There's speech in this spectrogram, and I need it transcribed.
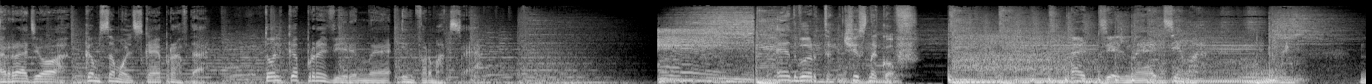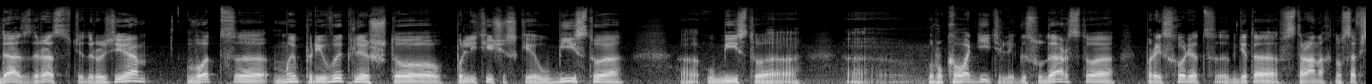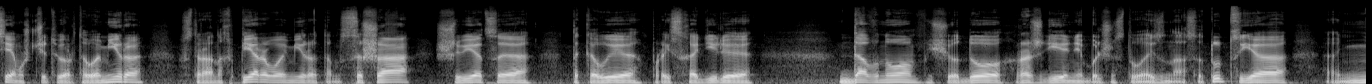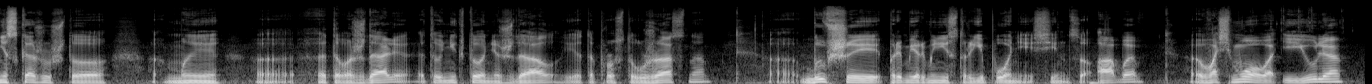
Радио «Комсомольская правда». Только проверенная информация. Эдвард Чесноков. Отдельная тема. Да, здравствуйте, друзья. Вот э, мы привыкли, что политические убийства, э, убийства э, руководителей государства происходят где-то в странах, ну, совсем уж четвертого мира, в странах первого мира, там, США, Швеция, таковые происходили давно, еще до рождения большинства из нас. А тут я не скажу, что мы э, этого ждали, этого никто не ждал, и это просто ужасно. Э, бывший премьер-министр Японии Синзо Абе 8 июля э,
